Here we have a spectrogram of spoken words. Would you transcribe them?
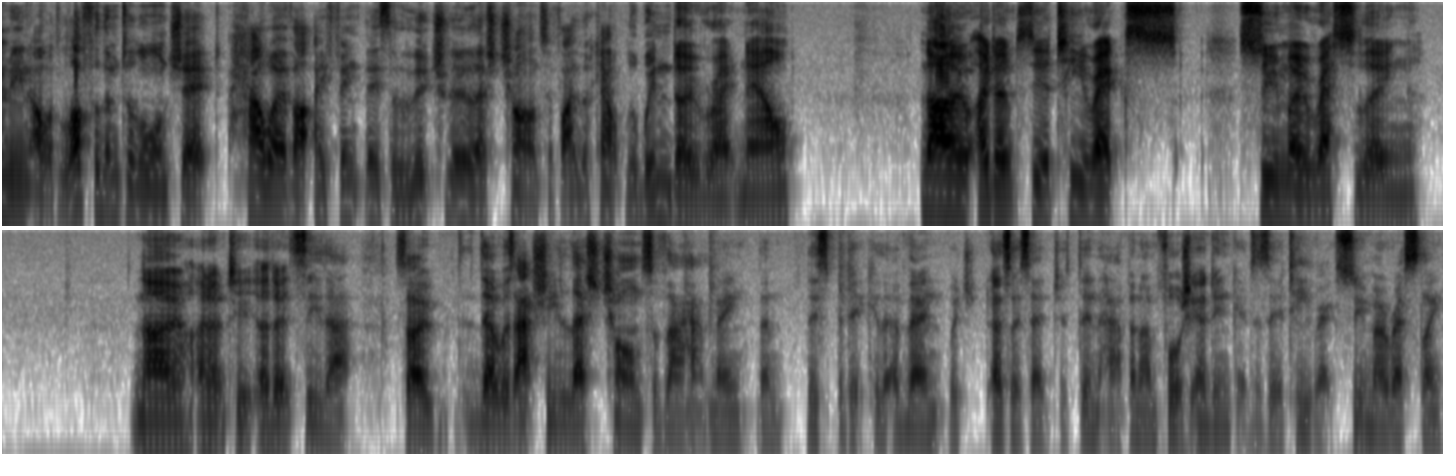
mean, I would love for them to launch it. However, I think there's literally less chance if I look out the window right now. No, I don't see a T-Rex sumo wrestling. No, I don't. I don't see that. So there was actually less chance of that happening than this particular event, which, as I said, just didn't happen. Unfortunately, I didn't get to see a T-Rex sumo wrestling.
